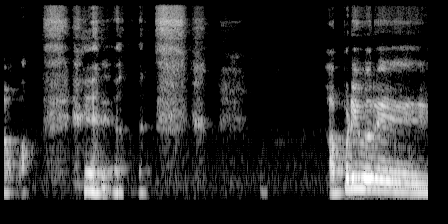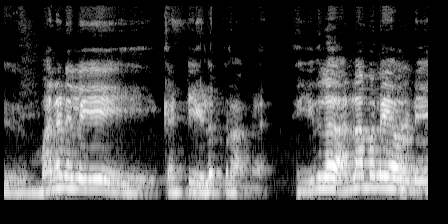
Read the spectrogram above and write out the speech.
ஆமா. அப்படி ஒரு மனநிலையை கட்டி எழுப்புறாங்க. இதுல அண்ணாமலை அவருடைய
